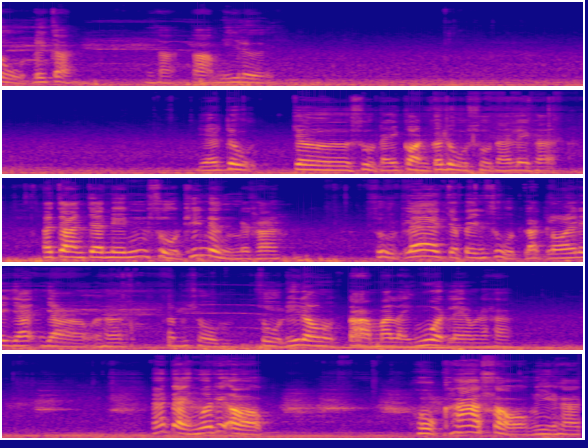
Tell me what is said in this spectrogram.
สูตรด้วยกันนะคะตามนี้เลย เดี๋ยวดูเจอสูตรไหนก่อนก็ดูสูตรนั้นเลยค่ะ อาจารย์จะเน้นสูตรที่หนึ่งนะคะ สูตรแรกจะเป็นสูตรหลักร้อยระยะยาวนะคะท่านผู้ชม สูตรนี้เราตามมาหลายงวดแล้วนะคะ ตั้งแต่งวดที่ออกหกห้าสองนี่นะคะ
